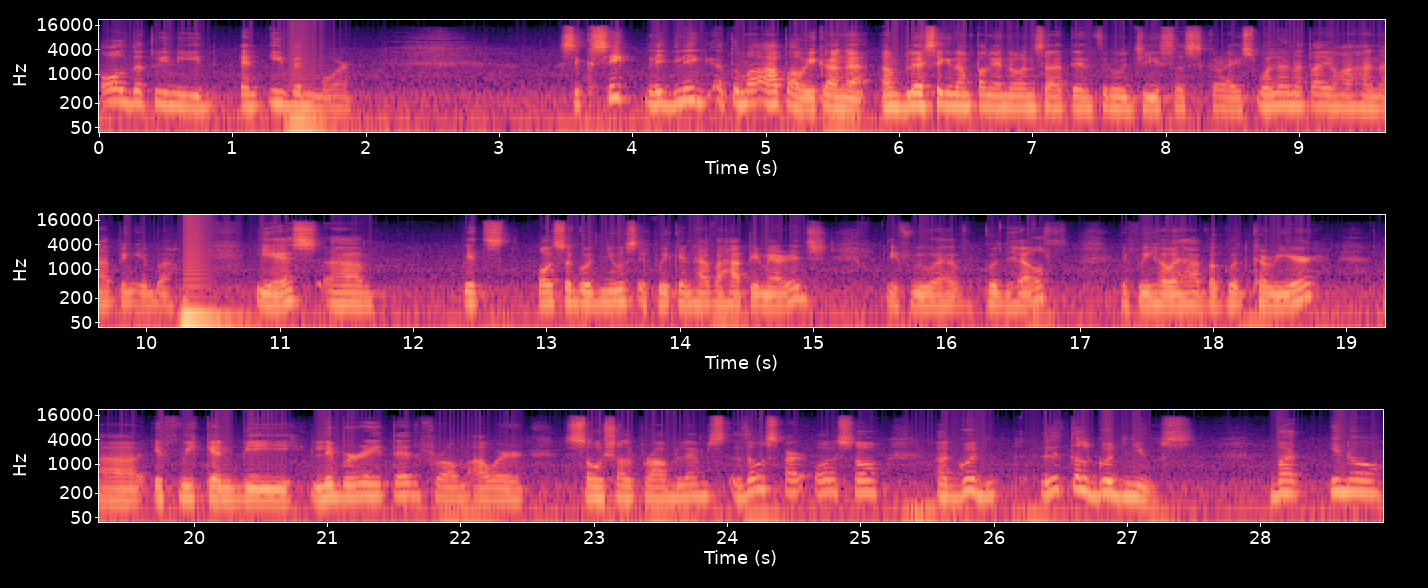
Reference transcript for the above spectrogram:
all that we need and even more. Siksik, liglig at umaapaw, ika nga, ang blessing ng Panginoon sa atin through Jesus Christ. Wala na tayong hahanaping iba. Yes, um, it's also good news if we can have a happy marriage, if we have good health, if we have a good career, uh, if we can be liberated from our social problems. Those are also a good little good news. But you know,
